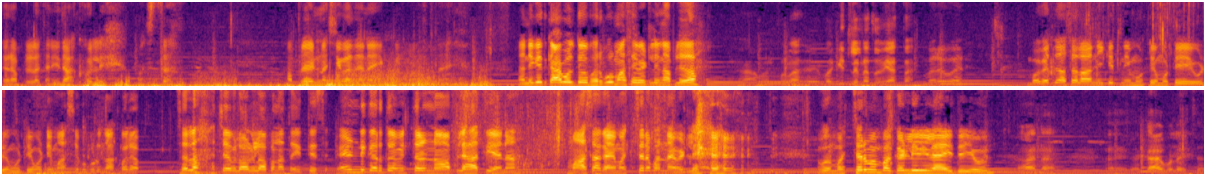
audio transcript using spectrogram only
तर आपल्याला त्यांनी दाखवले मस्त. आपल्या नशिबात आहे ना एक पण मासा नाही. अनिकेत काय बोलतो भरपूर मासे भेटले ना आपल्याला? हा भरपूर मासे. बघितले ना तुम्ही आता. बरोबर. बघितलं असेल अनिकेतने मोठे मोठे एवढे मोठे मोठे मासे पकडून दाखवले. आप- चला आजच्या ब्लॉगला आपण आता इथेच एंड करतोय मित्रांनो. आपल्या हाती आहे ना मासा काय? मच्छर पण नाही भेटले. पण मच्छर पण पकडलेली नाही इथे येऊन. हा ना. काय बोलायचं?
